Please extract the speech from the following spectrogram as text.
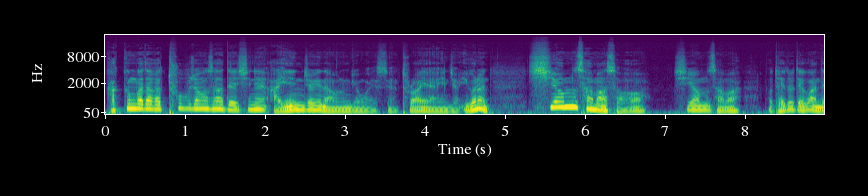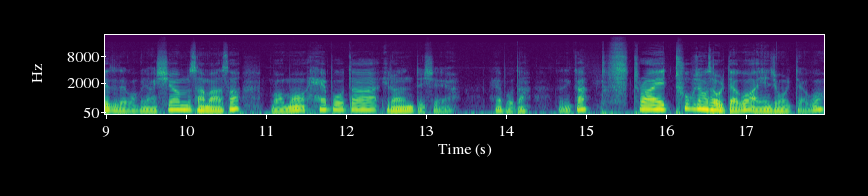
가끔 가다가 to 부정사 대신에 ing이 나오는 경우가 있어요. try ing. 이거는 시험 삼아서 시험 삼아 뭐 돼도 되고 안 돼도 되고 그냥 시험 삼아서 뭐뭐 해보다 이런 뜻이에요. 해보다. 그러니까 try to 부정사 올 때하고 ing 올 때하고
